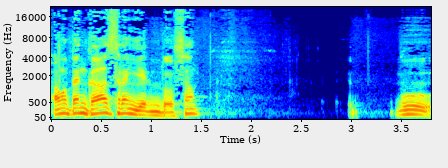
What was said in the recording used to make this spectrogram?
Ama ben Galatasaray'ın yerinde olsam bu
